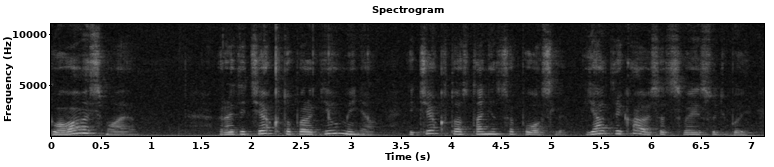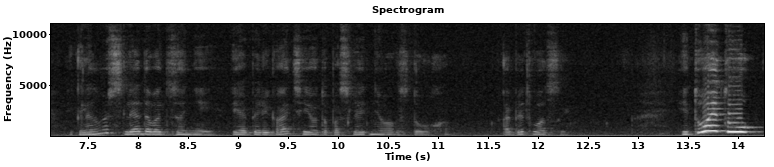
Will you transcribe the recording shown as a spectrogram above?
Глава восьмая. Ради тех, кто породил меня, и тех, кто останется после, я отрекаюсь от своей судьбы и клянусь следовать за ней и оберегать ее до последнего вздоха. Обед лозы. «Иду, иду!»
